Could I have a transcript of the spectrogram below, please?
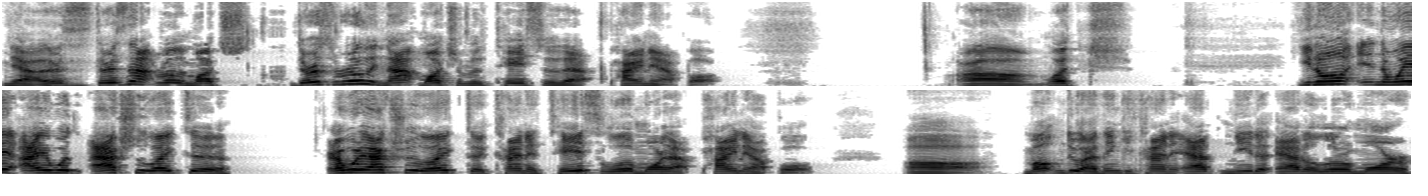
Yeah, there's there's not really much. There's really not much of a taste of that pineapple. Um, which you know, in a way, I would actually like to. I would actually like to kind of taste a little more that pineapple. Uh, Mountain Dew. I think you kind of need to add a little more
